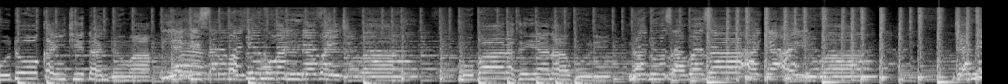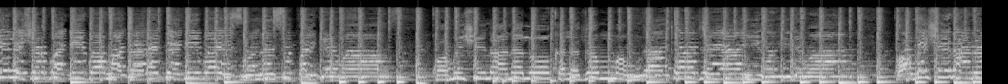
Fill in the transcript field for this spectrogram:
ku dokan kiɗan duma. Ya isar wa duk wanda bai ji ba. Mubarak yana guri na dutse ba za a ki ayi ba. Jamilu sharfaɗi ba makarar da ba ismanin su girma kwamishina na lokal gamman ga taje yayi wa hidima. Kwamishina na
